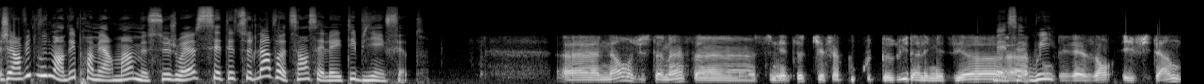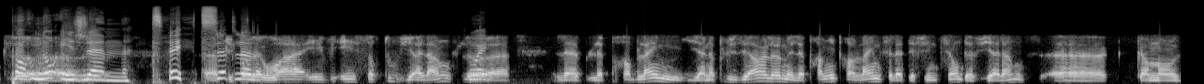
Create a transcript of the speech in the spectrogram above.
J'ai envie de vous demander, premièrement, Monsieur Joël, si cette étude-là, à votre sens, elle a été bien faite? Euh, non, justement, c'est une étude qui a fait beaucoup de bruit dans les médias ben, euh, pour des raisons évidentes. Porno et euh, jeune. suite, là, et, surtout violence. Là, le, le, problème, il y en a plusieurs, là, mais le premier problème, c'est la définition de violence. comme on,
